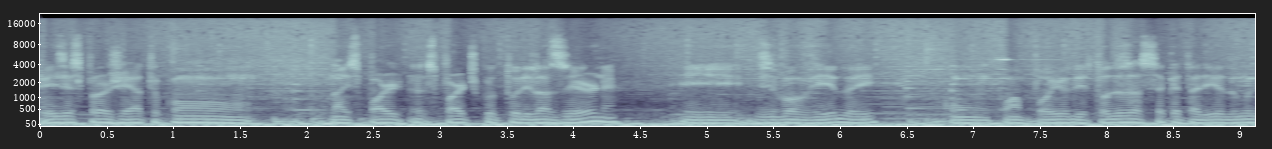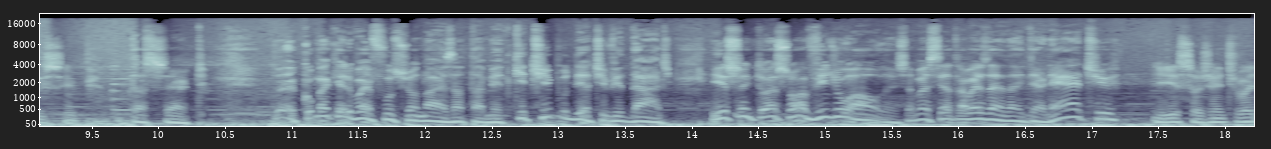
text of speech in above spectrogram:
fez esse projeto com na Esporte, Esporte Cultura e Lazer, né? e desenvolvido aí com, com apoio de todas as secretarias do município. Tá certo. É, como é que ele vai funcionar exatamente? Que tipo de atividade? Isso então é só uma videoaula. Isso vai ser através da, da internet? Isso, a gente vai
